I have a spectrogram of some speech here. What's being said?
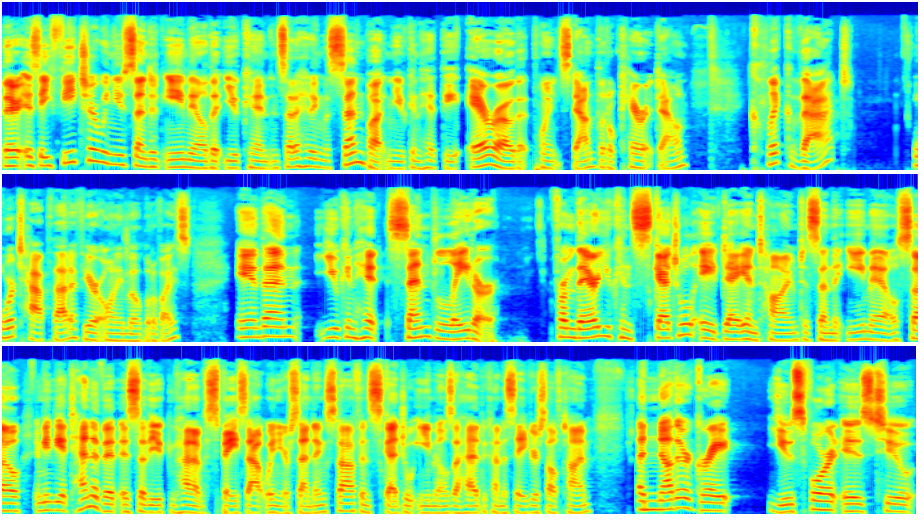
there is a feature when you send an email that you can, instead of hitting the send button, you can hit the arrow that points down, the little caret down. Click that or tap that if you're on a mobile device. And then you can hit send later. From there, you can schedule a day and time to send the email. So, I mean, the intent of it is so that you can kind of space out when you're sending stuff and schedule emails ahead to kind of save yourself time. Another great use for it is to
